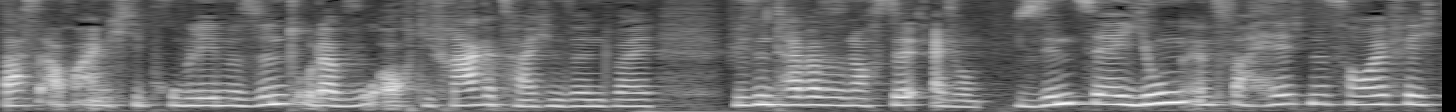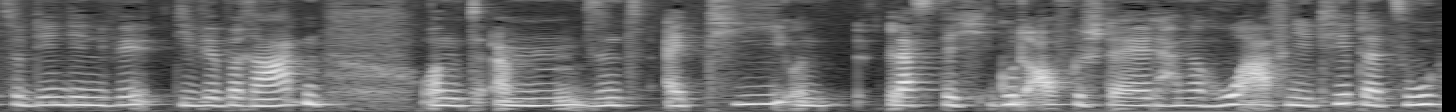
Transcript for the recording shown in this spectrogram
was auch eigentlich die Probleme sind oder wo auch die Fragezeichen sind, weil wir sind teilweise noch sehr, also sind sehr jung im Verhältnis häufig zu denen, die wir, die wir beraten und ähm, sind IT und lastig gut aufgestellt, haben eine hohe Affinität dazu.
